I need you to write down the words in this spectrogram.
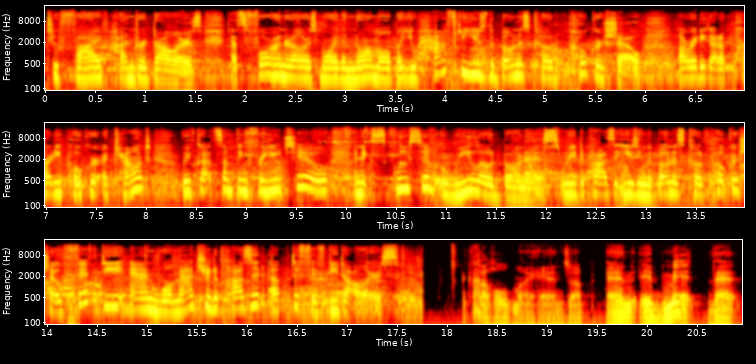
to $500. That's $400 more than normal, but you have to use the bonus code POKERSHOW. Already got a Party Poker account? We've got something for you too, an exclusive reload bonus. Redeposit using the bonus code POKERSHOW50 and we'll match your deposit up to $50. I gotta hold my hands up and admit that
